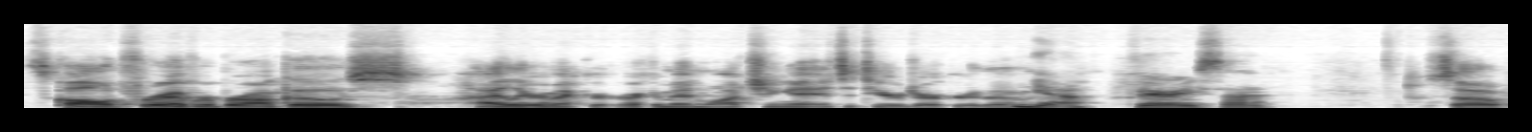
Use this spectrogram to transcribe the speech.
It's called Forever Broncos. Highly rec- recommend watching it. It's a tearjerker though. yeah very sad So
